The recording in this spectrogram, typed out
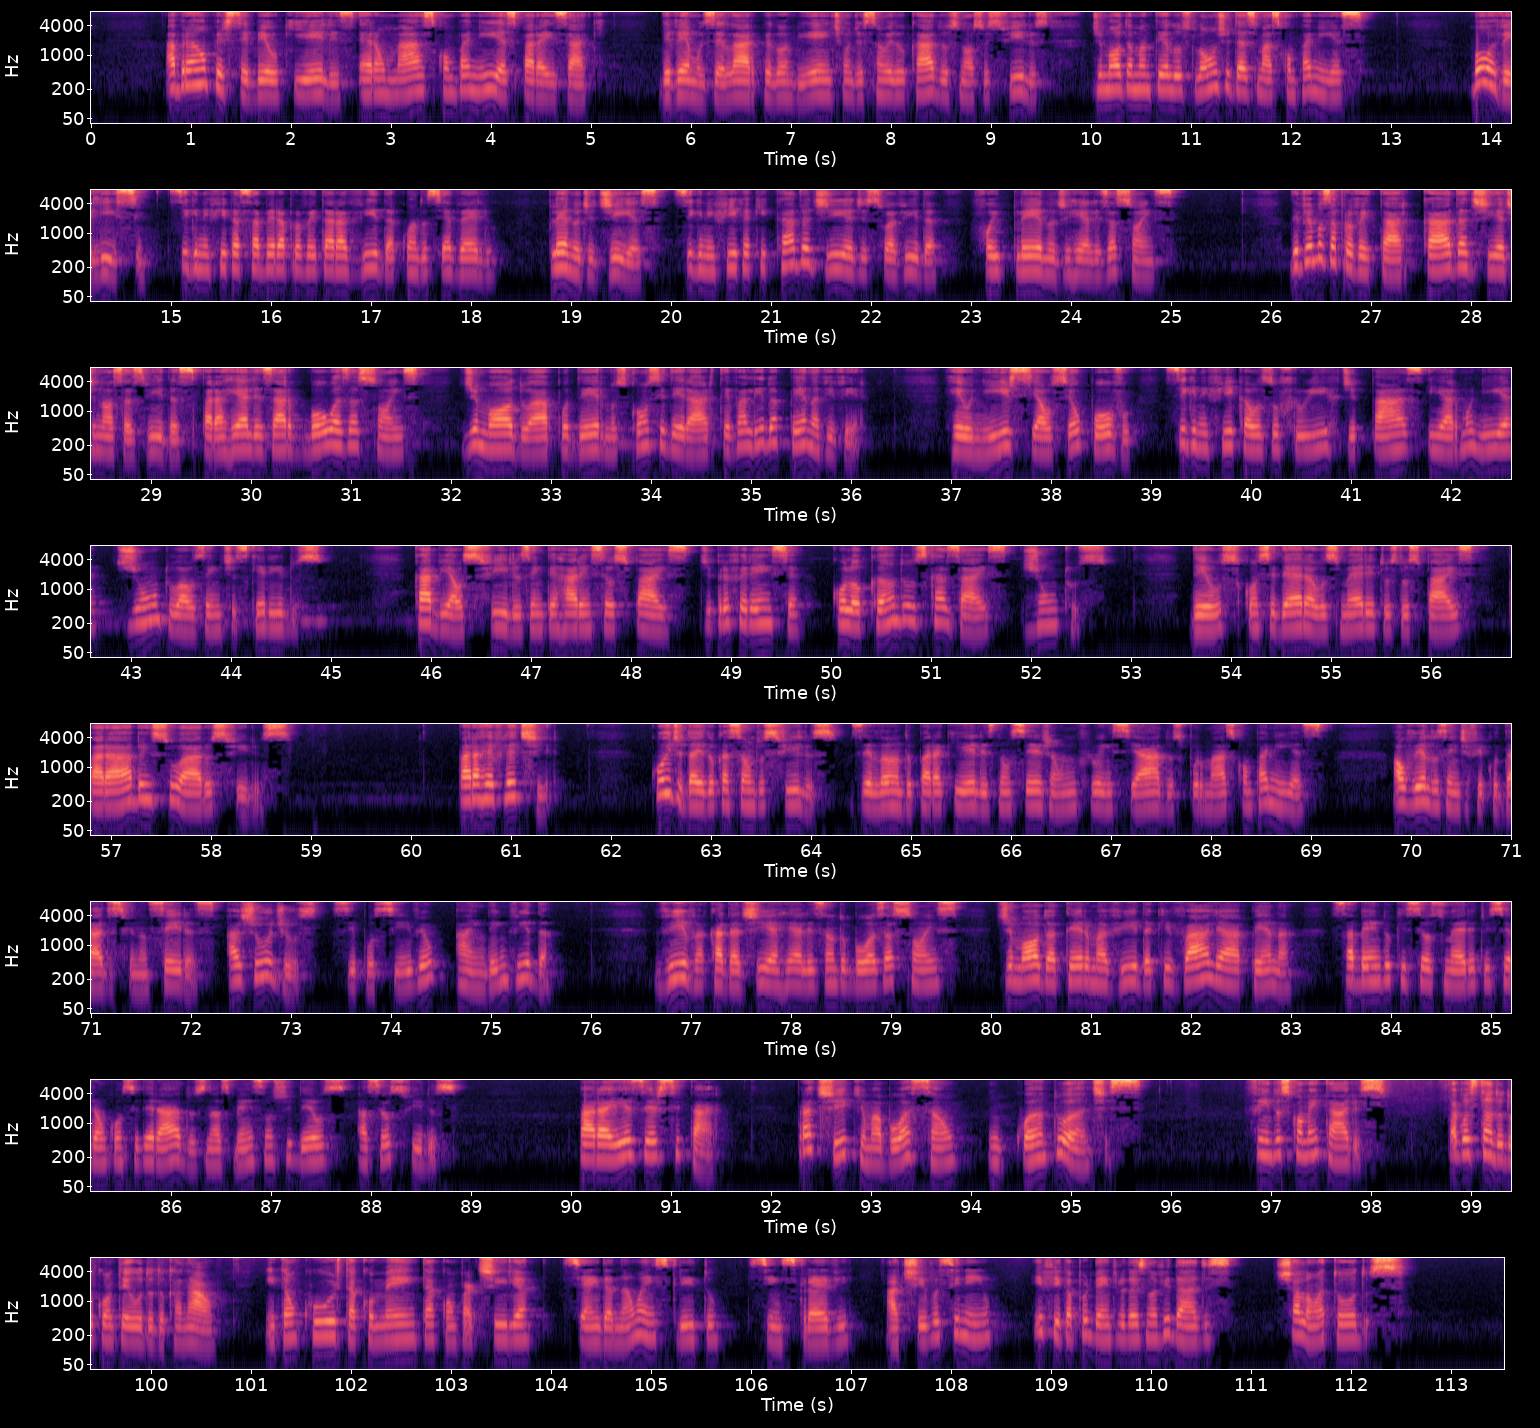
Abraão percebeu que eles eram más companhias para Isaac. Devemos zelar pelo ambiente onde são educados nossos filhos, de modo a mantê-los longe das más companhias. Boa velhice significa saber aproveitar a vida quando se é velho. Pleno de dias significa que cada dia de sua vida foi pleno de realizações. Devemos aproveitar cada dia de nossas vidas para realizar boas ações, de modo a podermos considerar ter valido a pena viver. Reunir-se ao seu povo significa usufruir de paz e harmonia junto aos entes queridos. Cabe aos filhos enterrarem seus pais, de preferência colocando os casais juntos. Deus considera os méritos dos pais para abençoar os filhos. Para refletir. Cuide da educação dos filhos, zelando para que eles não sejam influenciados por más companhias. Ao vê-los em dificuldades financeiras, ajude-os, se possível, ainda em vida. Viva cada dia realizando boas ações, de modo a ter uma vida que valha a pena sabendo que seus méritos serão considerados nas bênçãos de Deus a seus filhos. Para exercitar, pratique uma boa ação um quanto antes. Fim dos comentários. Tá gostando do conteúdo do canal? Então curta, comenta, compartilha. Se ainda não é inscrito, se inscreve, ativa o sininho e fica por dentro das novidades. Shalom a todos!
